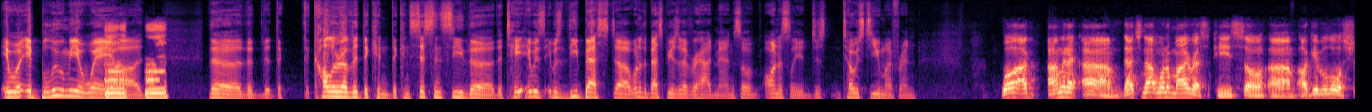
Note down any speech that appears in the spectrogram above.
it w- it blew me away. Uh, the, the the the the color of it, the con- the consistency, the the taste. It was it was the best, uh, one of the best beers I've ever had, man. So honestly, just toast to you, my friend. Well, I'm, I'm gonna. Um, that's not one of my recipes, so um, I'll give a little sh-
